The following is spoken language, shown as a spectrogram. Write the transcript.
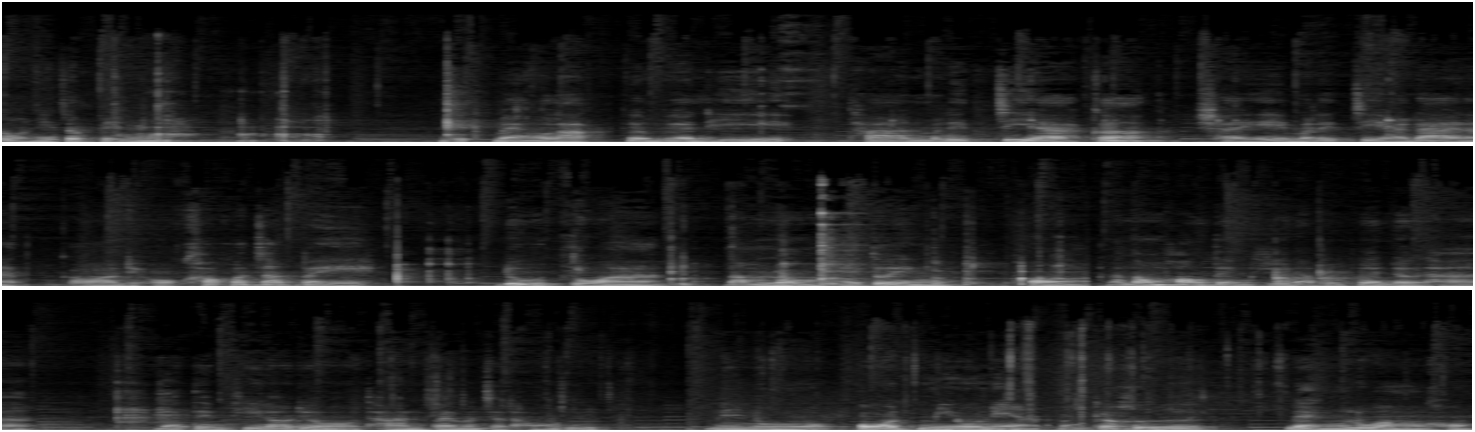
ตัวนี้จะเป็นเม็ดแมงลักเพื่อนๆที่ ทานเมล็ดเจียก็ใช้เมล็ดเจียได้นะ ก็เดี๋ยวเขาก็จะไปดูดตัวน้ำนมให้ตัวเองพอง มันต้องพองเต็มที่นะเพื่อนๆ เดี๋ยวถ้าได้เต็มที่แล้วเดี๋ยวทานไปมันจะท้องอืด เมนูโอ๊ตมิลเนี่ย มันก็คือแหล่งรวมของ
